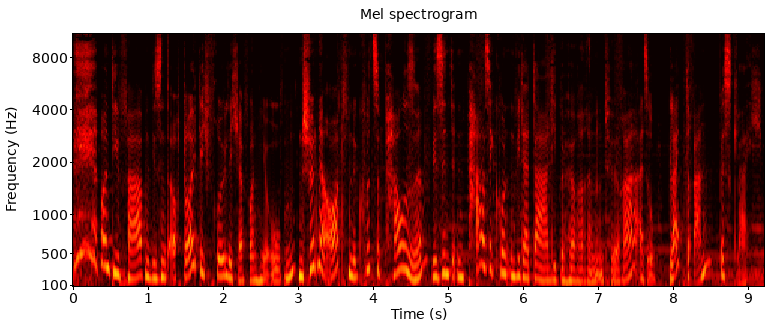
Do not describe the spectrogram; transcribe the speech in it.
und die Farben, die sind auch deutlich fröhlicher von hier oben. Ein schöner Ort für eine kurze Pause. Wir sind in ein paar Sekunden wieder da, liebe Hörerinnen und Hörer. Also bleibt dran, bis gleich.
